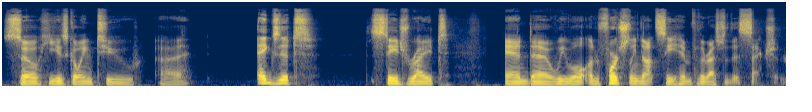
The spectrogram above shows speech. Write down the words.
so he is going to uh, exit stage right and uh, we will unfortunately not see him for the rest of this section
